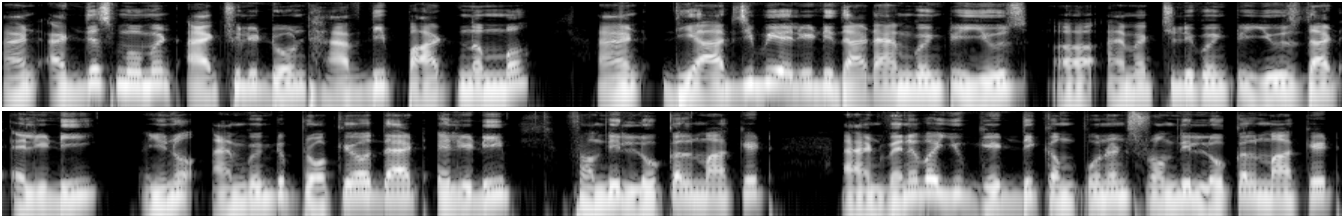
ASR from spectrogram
and at this moment i actually don't have the part number. And the rgb led that i am going to use uh, i'm actually going to use that led you know i'm going to procure that led from the local market. And whenever you get the components from the local market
